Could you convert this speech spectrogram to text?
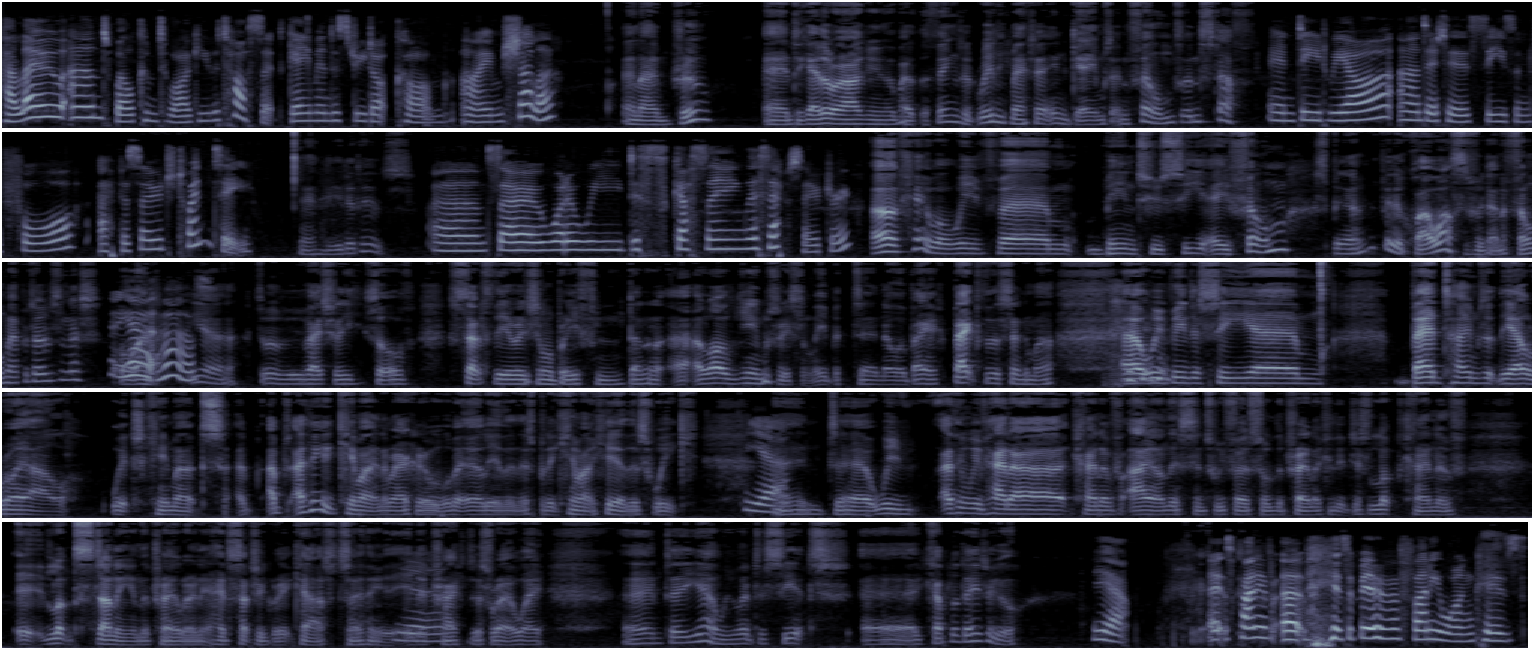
Hello and welcome to Argue the Toss at GameIndustry.com. I'm Shella. And I'm Drew. And together we're arguing about the things that really matter in games and films and stuff. Indeed, we are, and it is season 4, episode 20. Indeed, it is. Um, so, what are we discussing this episode, Drew? Okay, well, we've um, been to see a film. It's been a, it's been quite a while since we've done a film episode, isn't it? Yeah, it has. Yeah, so we've actually sort of stuck to the original brief and done a, a lot of games recently, but uh, no, we're back, back to the cinema. Uh, we've been to see um, Bad Times at the El Royale which came out. I, I, think it came out in America a little bit earlier than this, but it came out here this week. Yeah. And uh, we've, I think we've had a kind of eye on this since we first saw the trailer because it just looked kind of, it looked stunning in the trailer and it had such a great cast. So I think it, Yeah. it attracted us right away. And uh, yeah, we went to see it uh, a couple of days ago. Yeah. It's kind of uh, it's a bit of a funny one because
